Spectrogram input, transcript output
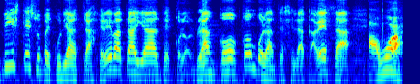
Viste su peculiar traje de batalla de color blanco con volantes en la cabeza. ¡Agua!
